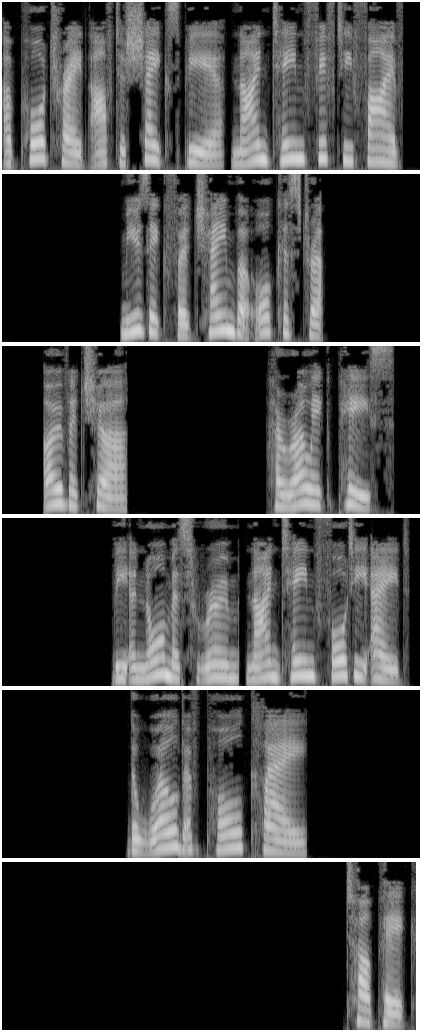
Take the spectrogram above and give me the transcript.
A Portrait After Shakespeare 1955 Music for Chamber Orchestra. Overture. Heroic Piece. The Enormous Room 1948 the World of Paul Klee Topic:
